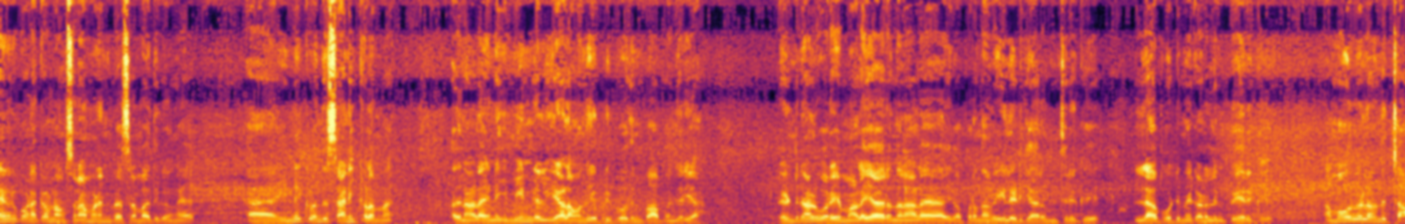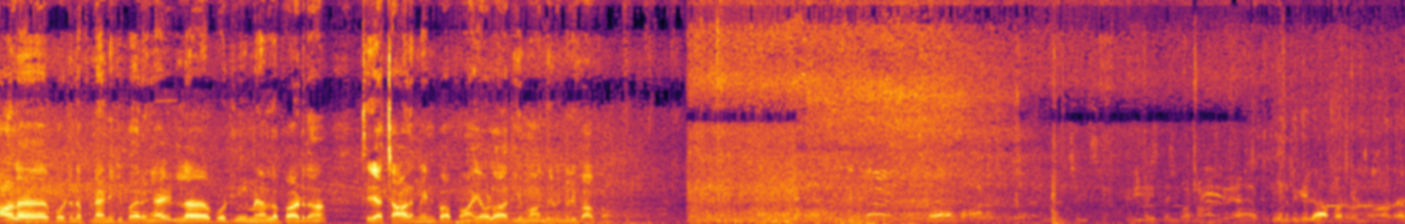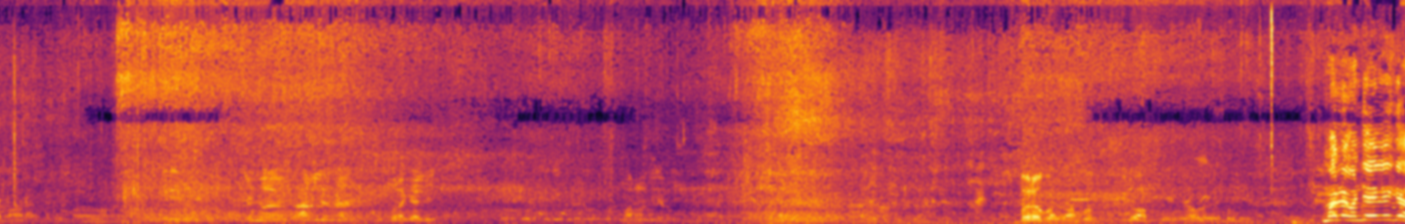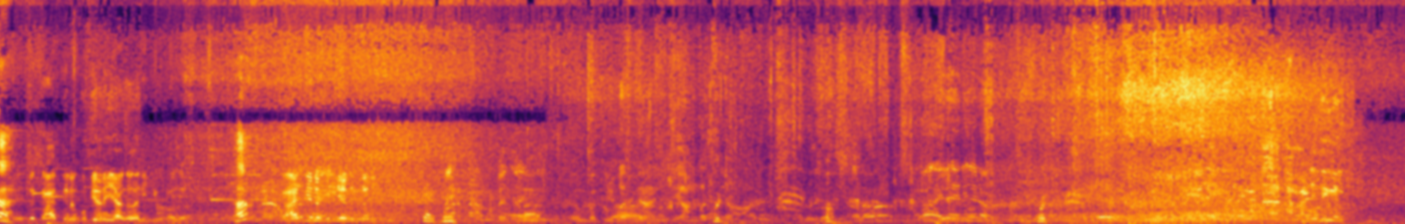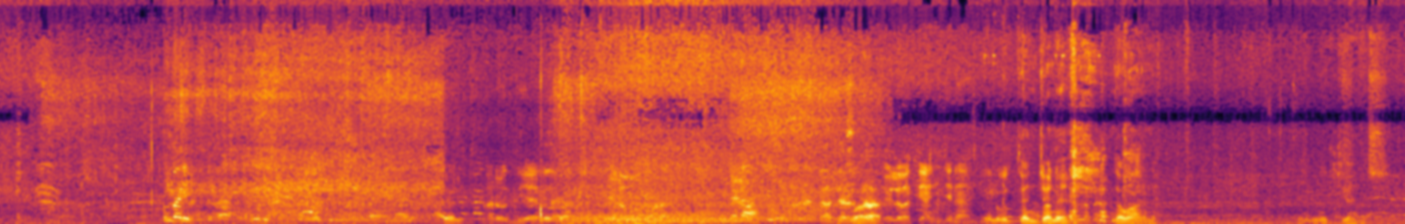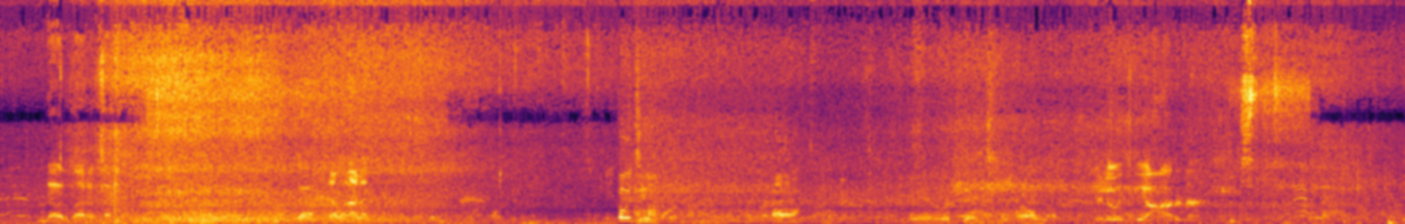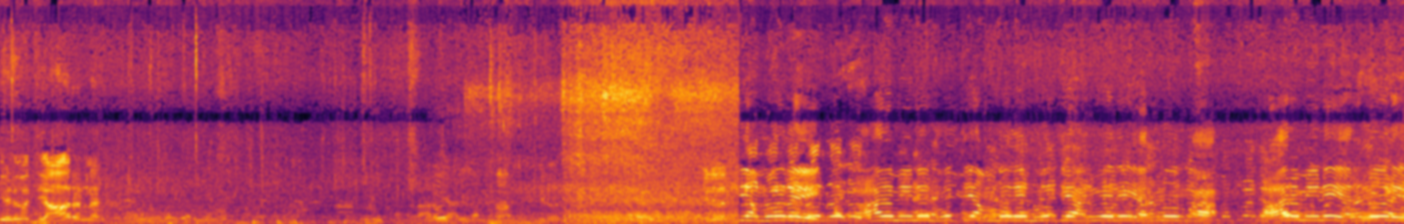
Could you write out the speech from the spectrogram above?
அனைவருக்கும் வணக்கம். நான் சுனாமணன் பேசுகிறேன் பார்த்துக்கோங்க இன்றைக்கி இன்னைக்கு வந்து சனிக்கிழமை. அதனால் இன்றைக்கி மீன்கள் ஏலம் வந்து எப்படி போகுதுன்னு பார்ப்போம் சரியா? ரெண்டு நாள் ஒரே மழையாக இருந்தனால அதுக்கப்புறம் தான் வெயில் அடிக்க ஆரம்பிச்சிருக்கு. எல்லா போட்டுமே கடலுக்கு போயிருக்கு. நம்ம ஊர்களில் வந்து சாலை போட்டு இந்த பின்னாடி பாருங்கள் எல்லா போட்டுகளுமே நல்ல பாடு தான். சரியா? சாலை மீன் பார்ப்போம். எவ்வளோ அதிகமாக வந்திருக்குன்னு சொல்லி பார்ப்போம். நாட்டில் என்ன பூரா கேள்வி குமார வண்டி இல்லைங்க இந்த காத்தின குட்டியானையா அங்கே தான் நிற்கிறாங்க காத்தின குட்டியான ஐம்பத்தி ஆறு அறுபத்தி ஏழு எழுபத்தி அஞ்சுண்ணே எழுபத்தி அஞ்சானே இந்த வாரண்ணே எழுபத்தி அஞ்சு. இந்த ஒரு வாரம் எழுபத்தி அஞ்சு ஆறு எழுபத்தி ஆறுண்ணே எழுபத்தி ஆறு அண்ணன் அறுபத்தி ஆ எழுபத்தி நூத்தி ஐம்பது பாறை மீன் நூத்தி ஐம்பது நூத்தி அறுபது இருநூறுபா பாறை மீன் இருநூறு.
